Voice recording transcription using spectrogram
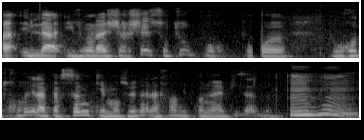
Ah, ils, la- ils vont la chercher surtout pour, pour, euh, pour retrouver la personne qui est mentionnée à la fin du premier épisode. Mhm.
